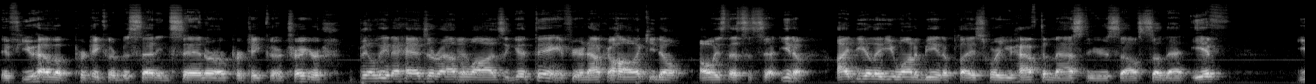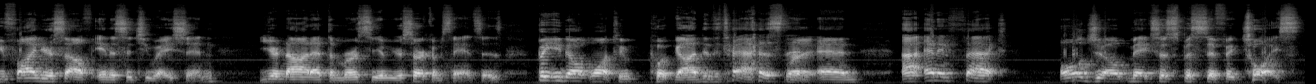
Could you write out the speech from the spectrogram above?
if you have a particular besetting sin or a particular trigger, building a hedge around the law is a good thing. If you're an alcoholic, you don't always necessarily, you know, ideally you want to be in a place where you have to master yourself so that if you find yourself in a situation, you're not at the mercy of your circumstances, but you don't want to put God to the test. And, Right. and, uh, and in fact, old Joe makes a specific choice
